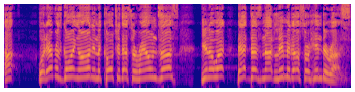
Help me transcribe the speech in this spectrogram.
Uh, whatever's going on in the culture that surrounds us, you know what? That does not limit us or hinder us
